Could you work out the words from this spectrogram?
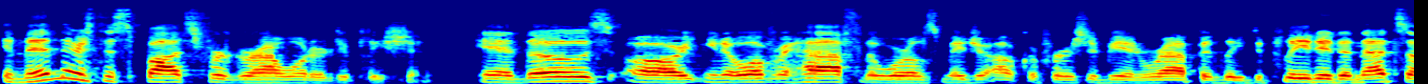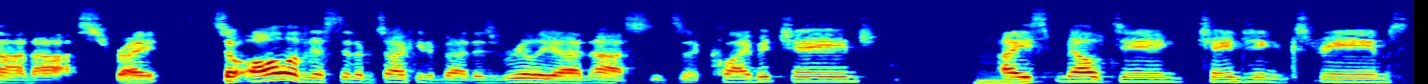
And then there's the spots for groundwater depletion, and those are you know over half of the world's major aquifers are being rapidly depleted, and that's on us, right? So all of this that I'm talking about is really on us. It's a climate change, mm. ice melting, changing extremes,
